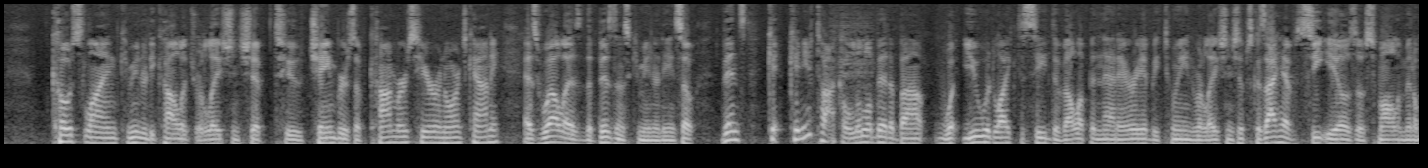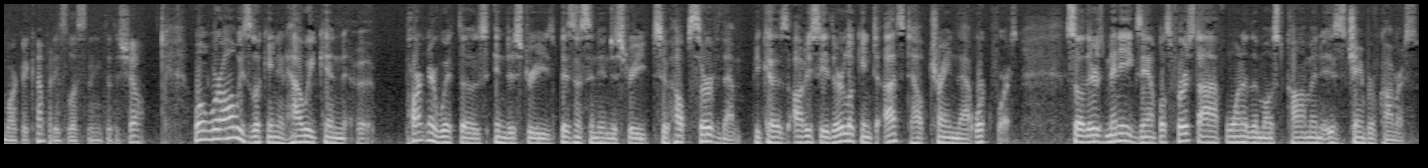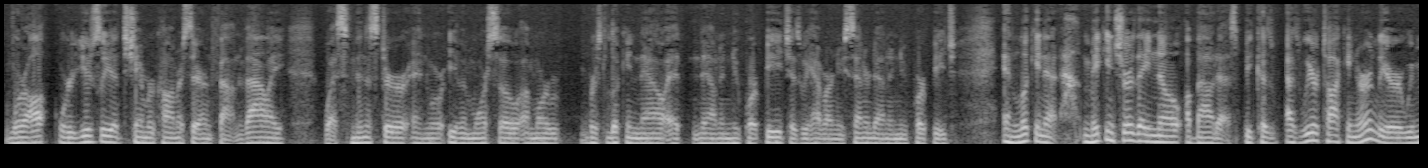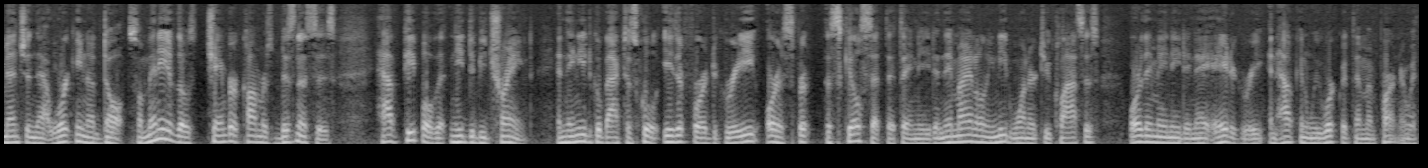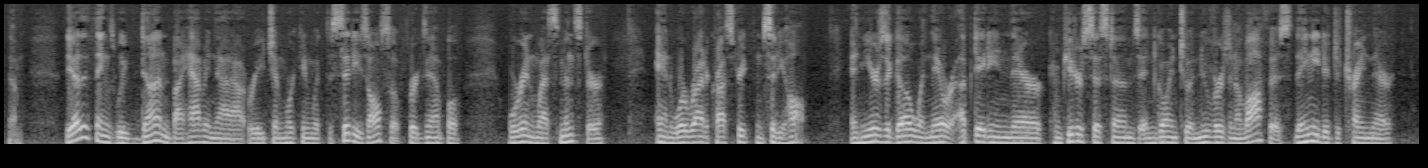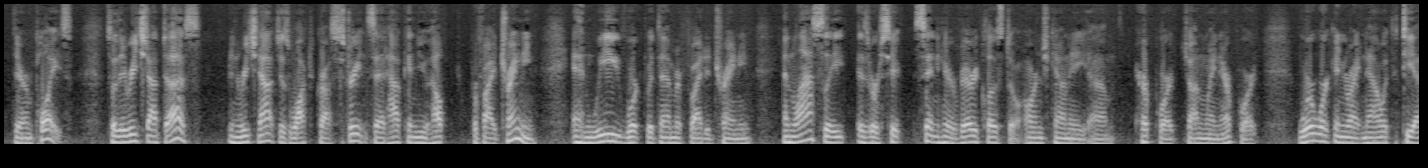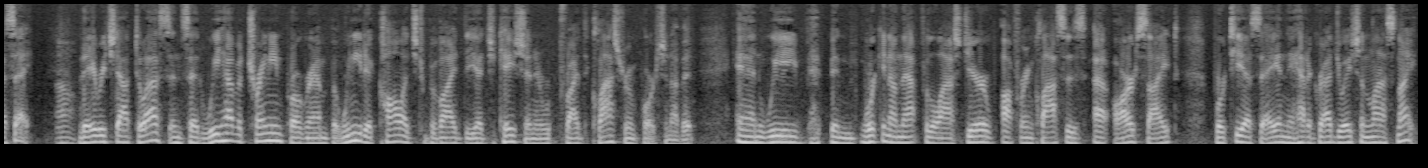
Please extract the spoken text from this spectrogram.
Coastline Community College relationship to chambers of commerce here in Orange County, as well as the business community. And so, Vince, can, can you talk a little bit about what you would like to see develop in that area between relationships? Because I have CEOs of small and middle market companies listening to the show. Well, we're always looking at how we can. Uh, partner with those industries, business and industry, to help serve them because obviously they're looking to us to help train that workforce. So there's many examples. First off, one of the most common is Chamber of Commerce. We're all we're usually at the Chamber of Commerce there in Fountain Valley, Westminster, and we're even more so. Uh, we're looking now at down in Newport Beach as we have our new center down in Newport Beach, and looking at making sure they know about us because as we were talking earlier, we mentioned that working adults. So many of those Chamber of Commerce businesses have people that need to be trained and they need to go back to school either for a degree or a, sp- a skill set that they need. And they might only need one or two classes, or they may need an AA degree. And how can we work with them and partner with them? The other things we've done by having that outreach and working with the cities also, for example, we're in Westminster and we're right across the street from City Hall. And years ago, when they were updating their computer systems and going to a new version of Office, they needed to train their, their employees. So they reached out to us and reached out, just walked across the street and said, How can you help provide training? And we worked with them and provided training. And lastly, as we're sitting here very close to Orange County um, Airport, John Wayne Airport, we're working right now with the TSA. Oh. They reached out to us and said, We have a training program, but we need a college to provide the education and provide the classroom portion of it. And we've been working on that for the last year, offering classes at our site for TSA, and they had a graduation last night.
